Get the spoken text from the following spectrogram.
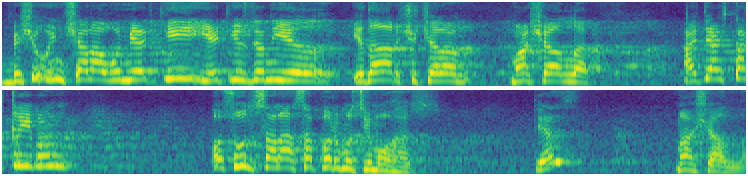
مےٚ چھُ اِنشاء اللہ وُمید کہِ ییٚتہِ یُس زَن یہِ اِدارٕ چلان ماشاء اللہ اَتہِ آسہِ تقریٖباً اصوٗل صلاسا پٔرمٕژ یِمو حظ ماشاء اللہ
